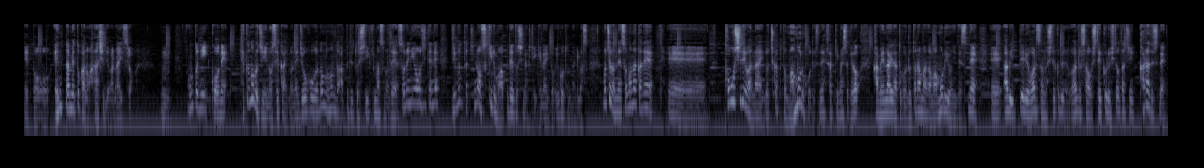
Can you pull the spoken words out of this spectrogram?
えっ、と、エンタメとかの話ではないですよ。うん、本当にこうね、テクノロジーの世界のね、情報がどんどんどんどんアップデートしていきますので、それに応じてね、自分たちのスキルもアップデートしなくちゃいけないということになります。もちろんね、その中で、えー、投資ではない、どっちかというと守る方ですね。さっき言いましたけど、仮面ライダーとかウルトラマンが守るようにですね、えー、ある一定量悪さのしてくる、悪さをしてくる人たちからですね、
